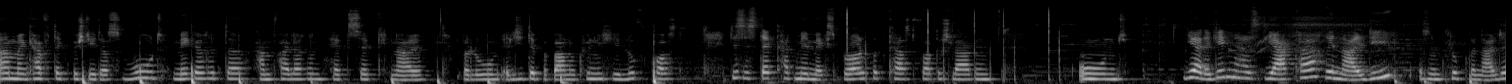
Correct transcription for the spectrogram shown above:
Ähm, mein Kampfdeck besteht aus Wut, Mega-Ritter, Kampfheilerin, Hexe, Knall, Ballon, Elite, Barbano, Königliche Luftpost. Dieses Deck hat mir Max Brawl Podcast vorgeschlagen. Und ja, der Gegner heißt Jaka Renaldi, also im Club Renaldi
